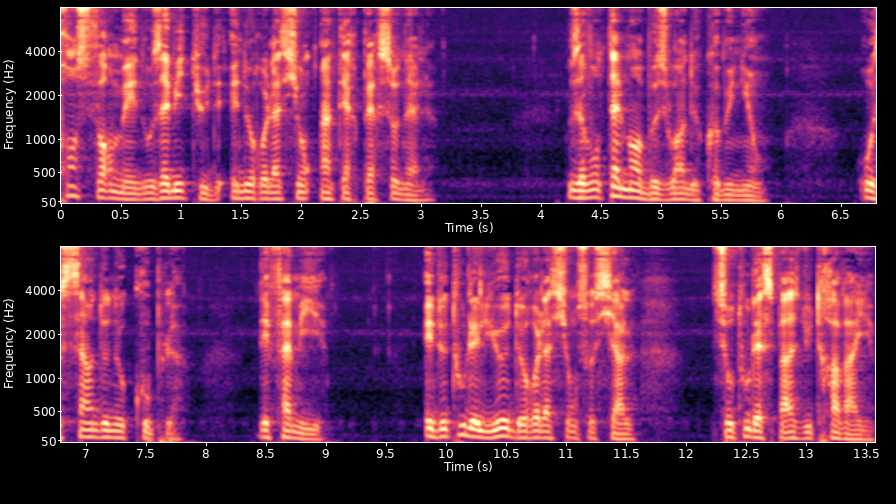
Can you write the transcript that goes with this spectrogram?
transformer nos habitudes et nos relations interpersonnelles. Nous avons tellement besoin de communion au sein de nos couples, des familles et de tous les lieux de relations sociales, surtout l'espace du travail.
